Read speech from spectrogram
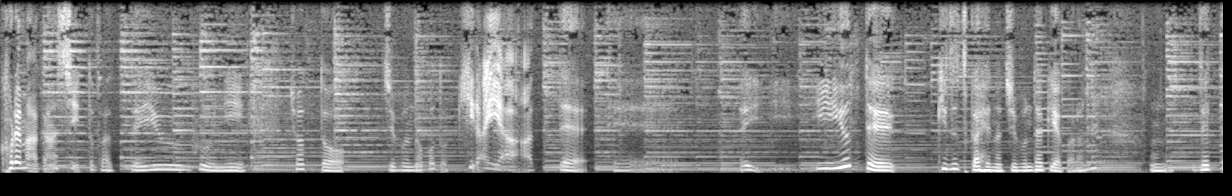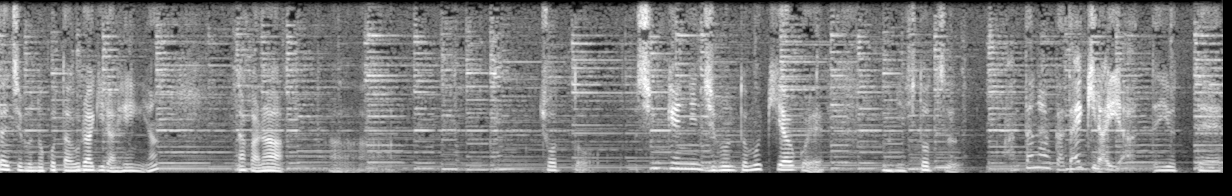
これもあかんしとかっていう風にちょっと自分のこと嫌いやって、えー、言って傷つかへんの自分だけやからね、うん、絶対自分のことは裏切らへんやん。だからちょっと真剣に自分と向き合うこれ一つ。あんたなんか大嫌いやって言って、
